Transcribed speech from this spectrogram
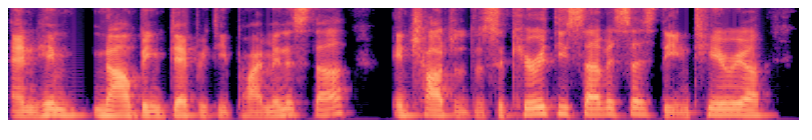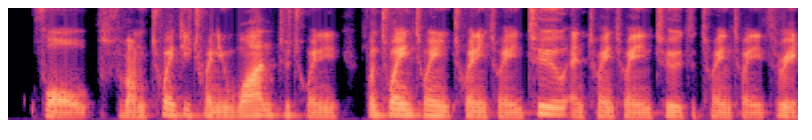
and him now being deputy prime minister in charge of the security services, the interior for from 2021 to 20 from 2020 2022 and 2022 to 2023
